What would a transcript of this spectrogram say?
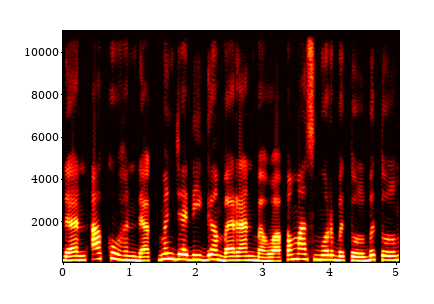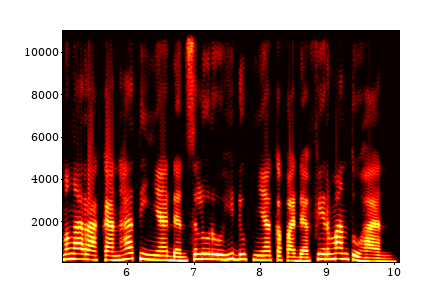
dan aku hendak menjadi gambaran bahwa pemazmur betul-betul mengarahkan hatinya dan seluruh hidupnya kepada firman Tuhan.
